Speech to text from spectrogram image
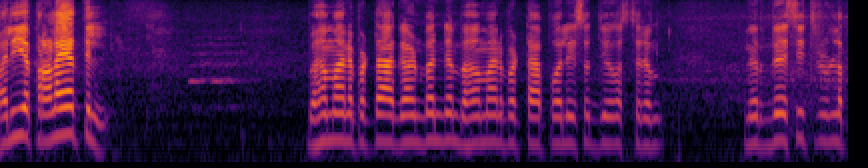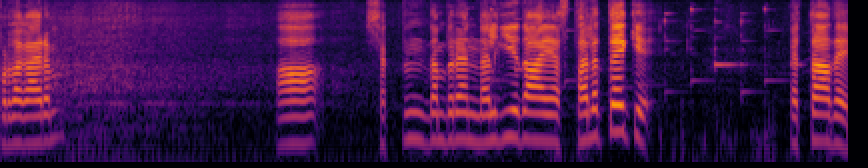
വലിയ പ്രളയത്തിൽ ബഹുമാനപ്പെട്ട ഗവൺമെന്റും ബഹുമാനപ്പെട്ട പോലീസ് ഉദ്യോഗസ്ഥരും നിർദ്ദേശിച്ചിട്ടുള്ള പ്രകാരം ആ ശക്തൻ തമ്പുരാൻ നൽകിയതായ സ്ഥലത്തേക്ക് എത്താതെ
